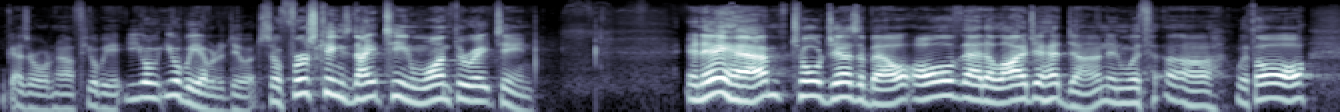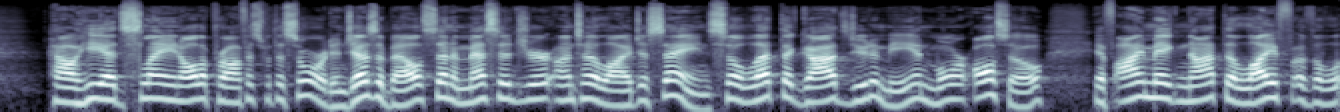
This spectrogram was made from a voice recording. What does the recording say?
You guys are old enough. You'll be, you'll, you'll be able to do it. So 1 Kings 19, 1 through 18. And Ahab told Jezebel all that Elijah had done, and with, uh, with all how he had slain all the prophets with the sword. And Jezebel sent a messenger unto Elijah, saying, So let the gods do to me, and more also, if I make not the life of the,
